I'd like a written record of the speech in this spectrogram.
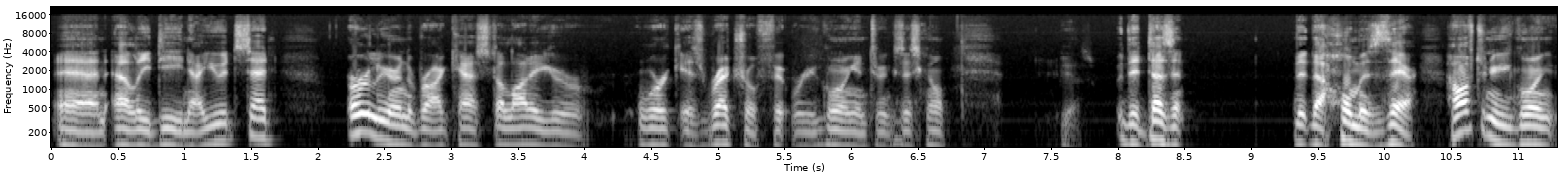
an LED? Now, you had said earlier in the broadcast a lot of your work is retrofit, where you're going into existing home Yes. that doesn't that the home is there. How often are you going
